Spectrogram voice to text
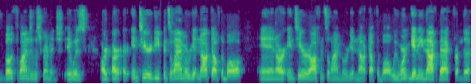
both lines of the scrimmage. It was our, our, our interior defensive linemen were getting knocked off the ball, and our interior offensive linemen were getting knocked off the ball. We weren't getting any knockback from the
